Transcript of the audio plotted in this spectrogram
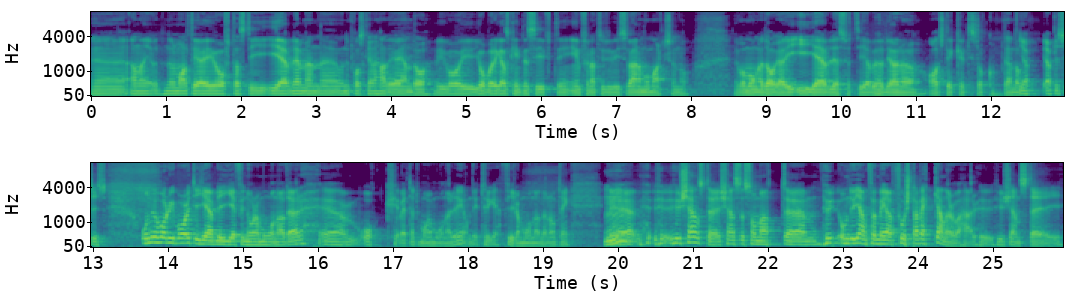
Eh, Anna, normalt är jag ju oftast i, i Gävle, men eh, under påskhelgen hade jag en dag. Vi var ju, jobbade ganska intensivt inför naturligtvis Värnamo-matchen. Och det var många dagar i, i Gävle, så att jag behövde göra några avstickare till Stockholm den dagen. Ja, ja, precis. Och nu har du ju varit i Gävle IF i några månader. eh, Och jag vet inte hur många månader det är, om det är tre, fyra månader någonting. Mm. Hur, hur känns det? Känns det som att... Hur, om du jämför med första veckan när du var här, hur, hur känns det? i-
